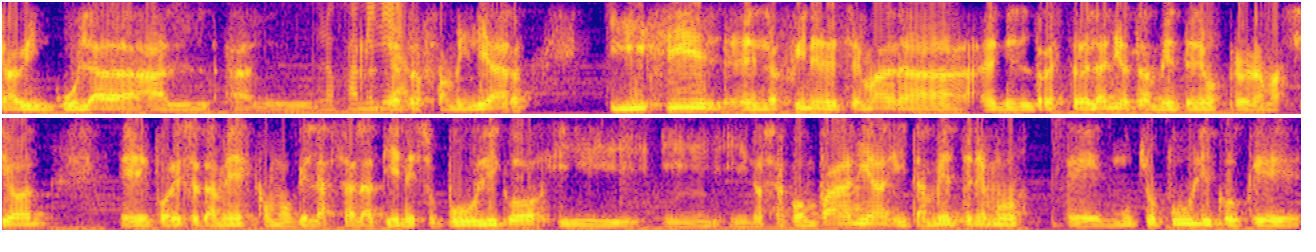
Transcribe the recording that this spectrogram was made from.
ya vinculada al, al teatro familiar. Y sí, en los fines de semana, en el resto del año también tenemos programación, eh, por eso también es como que la sala tiene su público y, nos acompaña y también tenemos eh, mucho público que,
